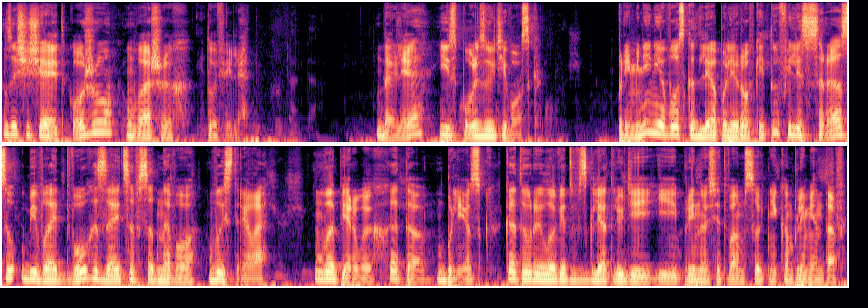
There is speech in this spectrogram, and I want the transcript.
защищает кожу ваших туфель. Далее используйте воск. Применение воска для полировки туфель сразу убивает двух зайцев с одного выстрела. Во-первых, это блеск, который ловит взгляд людей и приносит вам сотни комплиментов.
